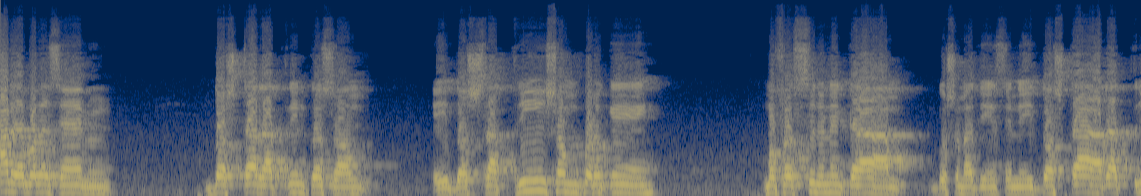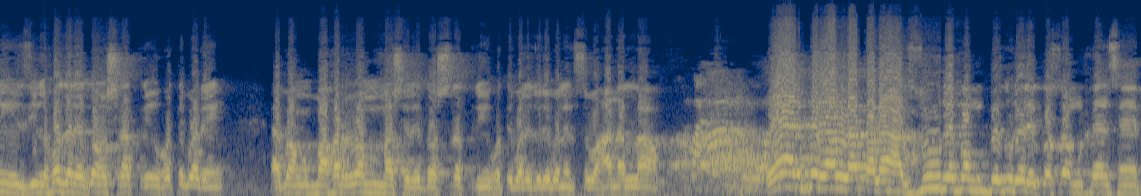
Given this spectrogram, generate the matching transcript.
আর বলেছেন, দশটা রাত্রির কসম। এই দশ রাত্রি সম্পর্কে মুফাসসিরিনে কেরাম ঘোষণা দিয়েছেন, এই দশটা রাত্রি জিলহজের দশ রাত্রি হতে পারে এবং মহরম মাসের দশ রাত্রি হতে পারে। জুড়ে বলেন সুবহান আল্লাহ এরপরে আল্লাহ তালা জুর এবং বেদুরের কসম খেয়েছেন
